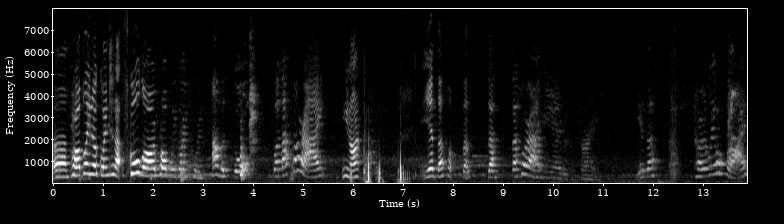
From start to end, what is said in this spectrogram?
Um, probably not going to that school though. Probably going to another school, but that's all right. You know. Yeah, that's what, that's that's that's all right. Me over the train. Yeah, that's totally all right.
